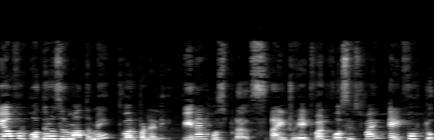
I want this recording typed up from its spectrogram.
ఈ ఆఫర్ కొద్ది రోజులు మాత్రమే త్వరపడండి. V nine hospitals nine two eight one four six five eight four two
